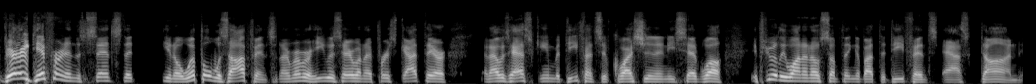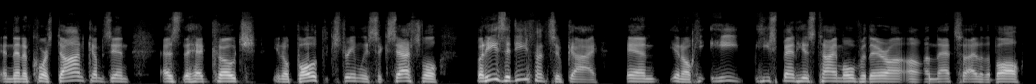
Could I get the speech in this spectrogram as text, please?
very different in the sense that you know Whipple was offense, and I remember he was there when I first got there, and I was asking him a defensive question, and he said, "Well, if you really want to know something about the defense, ask Don." And then of course Don comes in as the head coach. You know, both extremely successful, but he's a defensive guy, and you know he he he spent his time over there on, on that side of the ball.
